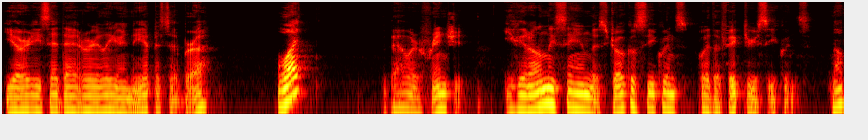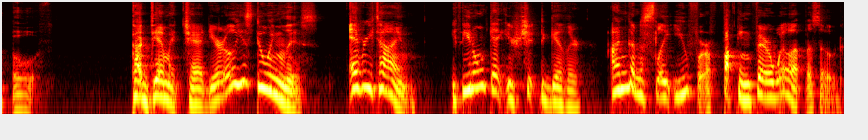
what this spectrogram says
you already said that earlier in the episode, bruh. What? The power of friendship. You can only say in the struggle sequence or the victory sequence, not both. God damn it, Chad, you're always doing this. Every time. If you don't get your shit together, I'm gonna slate you for a fucking farewell episode.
